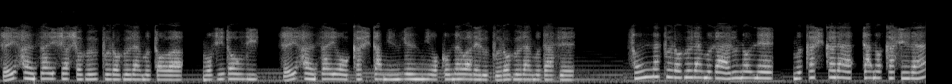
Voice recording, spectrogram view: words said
性犯罪者処遇プログラムとは、文字通り、性犯罪を犯した人間に行われるプログラムだぜ。そんなプログラムがあるのね、昔からあったのかしら？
